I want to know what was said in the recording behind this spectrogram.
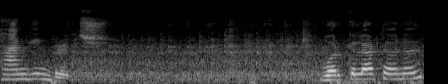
Hanging Bridge. Varkala Tunnel.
